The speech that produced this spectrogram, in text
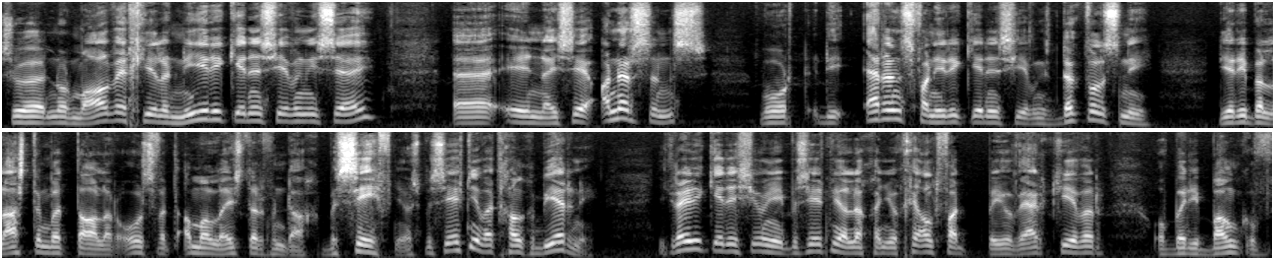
So normaalweg gee hulle nie hierdie kennisgewing nie sê hy. Uh en hy sê andersins word die erns van hierdie kennisgewings dikwels nie deur die belastingbetaler, ons wat almal luister vandag, besef nie. Ons besef nie wat gaan gebeur nie. Jy kry die kennisgewing, jy besef nie hulle gaan jou geld vat by jou werkgewer of by die bank of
